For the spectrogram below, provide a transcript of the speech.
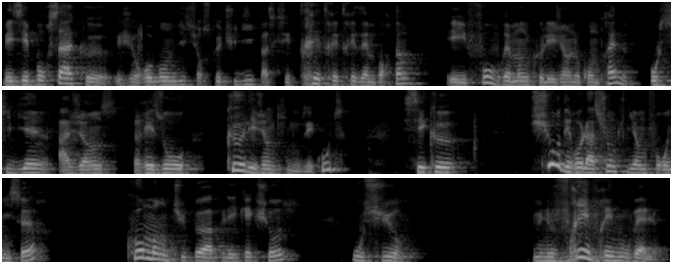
Mais c'est pour ça que je rebondis sur ce que tu dis parce que c'est très, très, très important. Et il faut vraiment que les gens le comprennent, aussi bien agences, réseaux que les gens qui nous écoutent. C'est que sur des relations clients-fournisseurs, comment tu peux appeler quelque chose ou sur une vraie, vraie nouvelle,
